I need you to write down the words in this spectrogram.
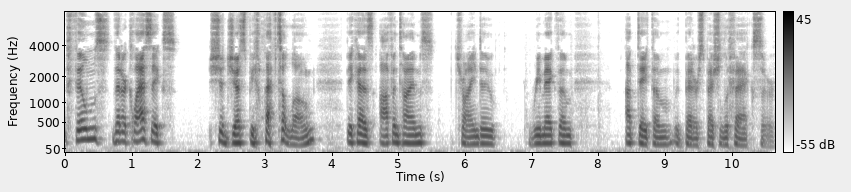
films that are classics should just be left alone because oftentimes trying to remake them, update them with better special effects or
